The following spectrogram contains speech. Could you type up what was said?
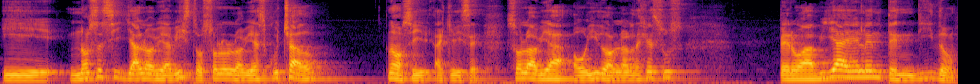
Y no sé si ya lo había visto, solo lo había escuchado. No, sí, aquí dice, solo había oído hablar de Jesús, pero había él entendido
